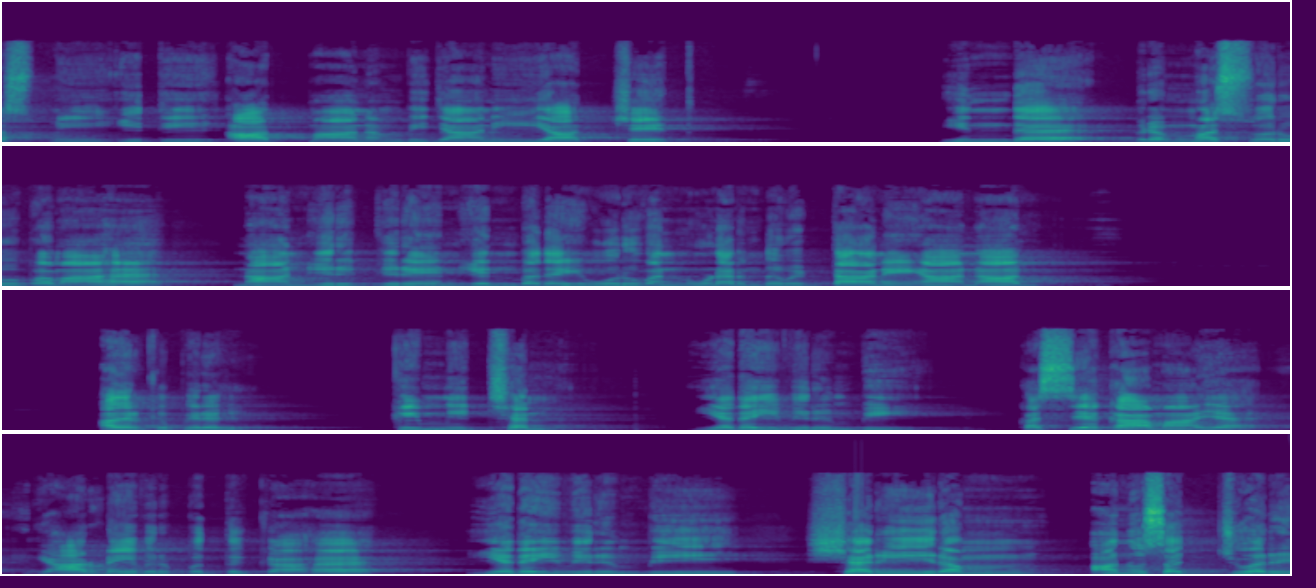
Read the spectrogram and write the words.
அஸ்மி இது ஆத்மானம் விஜானியாத் சேத். இந்த பிரம்மஸ்வரூபமாக நான் இருக்கிறேன் என்பதை ஒருவன் உணர்ந்து விட்டானே ஆனால் அதற்கு பிறகு கிம் இச்சன் எதை விரும்பி கசிய காமாய யாருடைய விருப்பத்துக்காக எதை விரும்பி? ஷரீரம் அனுசஜ்வரு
